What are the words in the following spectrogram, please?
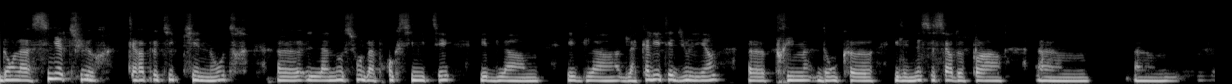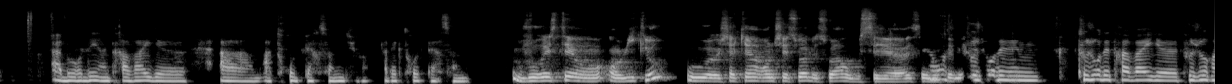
dans la signature thérapeutique qui est nôtre, euh, la notion de la proximité et de la, et de la, de la qualité du lien euh, prime. Donc, euh, il est nécessaire de ne pas aborder un travail à, à, trop de personnes, tu vois, avec trop de personnes. Vous restez en, huis clos ou chacun rentre chez soi le soir ou c'est toujours des, toujours des travails, toujours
